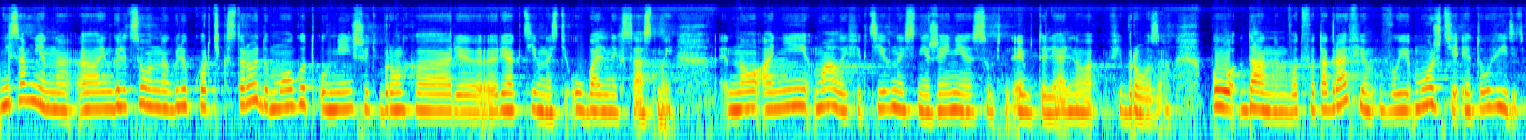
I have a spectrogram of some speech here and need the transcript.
Несомненно, э, ингаляционные глюкокортикостероиды могут уменьшить бронхореактивность у больных с астмой, но они малоэффективны в снижении субэпителиального фиброза. По данным вот фотографиям вы можете это увидеть.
